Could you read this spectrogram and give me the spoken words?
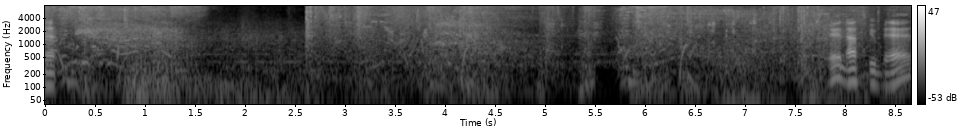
Unfortunate. Okay, not too bad.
